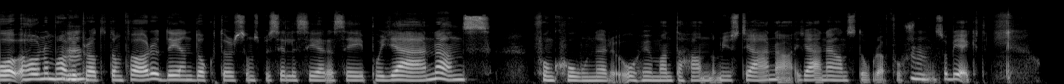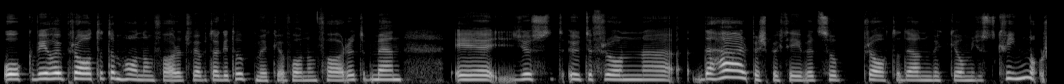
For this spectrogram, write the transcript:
Och honom har vi Mm. pratat om förut. Det är en doktor som specialiserar sig på hjärnans funktioner och hur man tar hand om just hjärna. Hjärna är hans stora forskningsobjekt. Och vi har ju pratat om honom förut, vi har tagit upp mycket av honom förut, men eh, just utifrån eh, det här perspektivet så pratade han mycket om just kvinnor.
